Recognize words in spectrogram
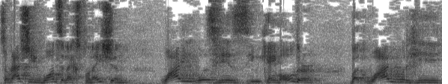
So Rashi wants an explanation why was his, he became older, but why would he,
